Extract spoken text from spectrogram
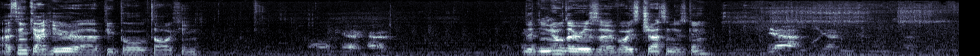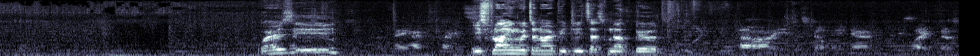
I think I hear uh, people talking. Oh, okay, I kind of. Did you know there is a voice chat in this game? Yeah, yeah. Where is he? He's flying with an RPG. That's not good. Oh, he just killed me again. He's like just,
